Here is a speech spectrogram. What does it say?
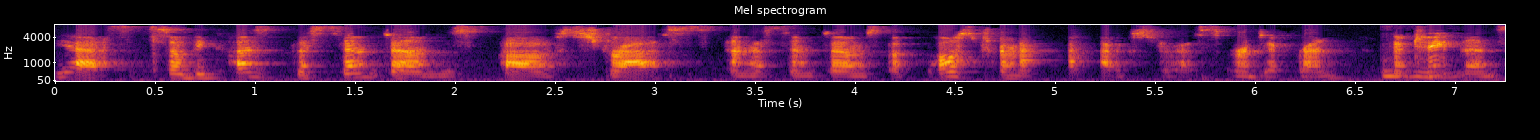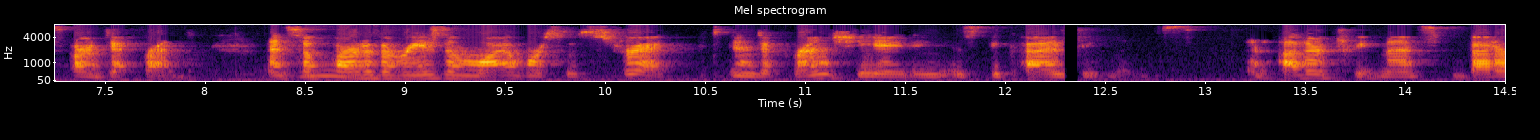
Yes. So because the symptoms of stress and the symptoms of post traumatic stress are different, mm-hmm. the treatments are different. And so mm-hmm. part of the reason why we're so strict in differentiating is because treatments and other treatments better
